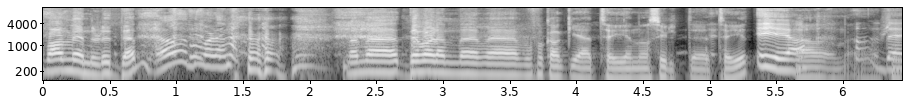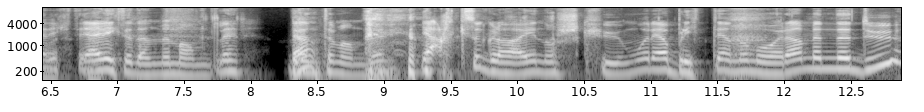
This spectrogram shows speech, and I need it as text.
Hva mener du den? Ja, det var den. Men eh, det var den eh, med Hvorfor kan ikke jeg tøyen og syltetøyet? Ja, den, eh, det er riktig. Jeg likte den med mandler. Ja. Den. Jeg er ikke så glad i norsk humor. Jeg har blitt det gjennom åra, men eh, du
